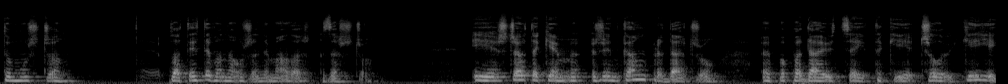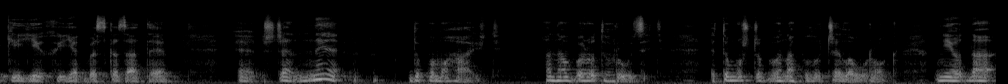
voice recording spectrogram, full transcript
тому що е, платити вона вже не мала за що. І ще таким жінкам в придачу е, попадаються і такі чоловіки, які їх, як би сказати, ще не допомагають, а наоборот грузять, тому щоб вона отримала урок. Ні одна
